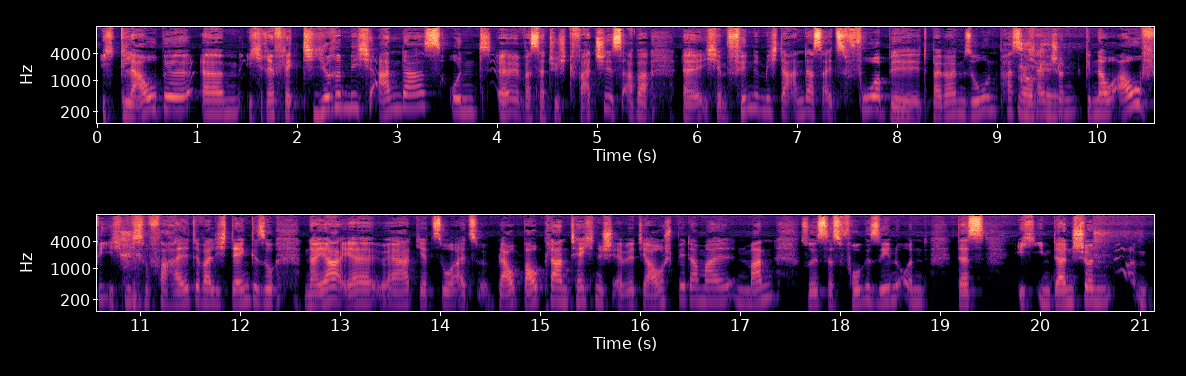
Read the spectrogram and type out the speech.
Ich glaube, ähm, ich reflektiere mich anders und äh, was natürlich Quatsch ist, aber äh, ich empfinde mich da anders als Vorbild. Bei meinem Sohn passe ich Okay. halt schon genau auf, wie ich mich so verhalte, weil ich denke so, naja, er, er hat jetzt so als Blau, Bauplan technisch, er wird ja auch später mal ein Mann, so ist das vorgesehen und dass ich ihm dann schon ähm,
